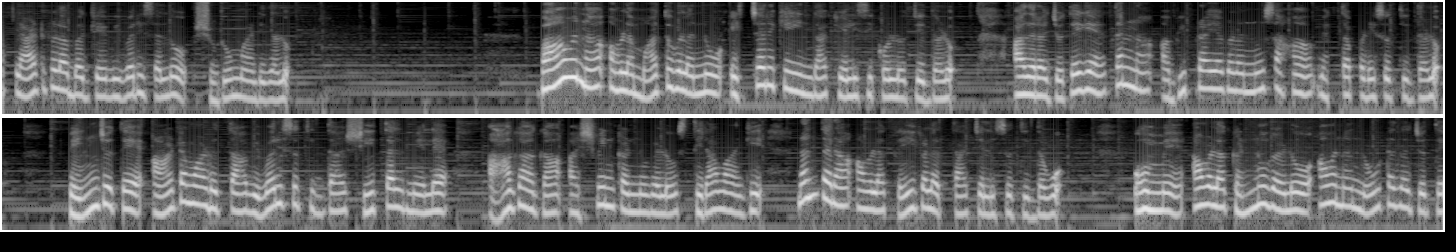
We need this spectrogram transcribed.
ಫ್ಲ್ಯಾಟ್ಗಳ ಬಗ್ಗೆ ವಿವರಿಸಲು ಶುರು ಮಾಡಿದಳು. ಭಾವನ ಅವಳ ಮಾತುಗಳನ್ನು ಎಚ್ಚರಿಕೆಯಿಂದ ಕೇಳಿಸಿಕೊಳ್ಳುತ್ತಿದ್ದಳು. ಅದರ ಜೊತೆಗೆ ತನ್ನ ಅಭಿಪ್ರಾಯಗಳನ್ನು ಸಹ ವ್ಯಕ್ತಪಡಿಸುತ್ತಿದ್ದಳು. ಪೆನ್ ಜೊತೆ ಆಟವಾಡುತ್ತಾ ವಿವರಿಸುತ್ತಿದ್ದ ಶೀತಲ್ ಮೇಲೆ ಆಗಾಗ ಅಶ್ವಿನ್ ಕಣ್ಣುಗಳು ಸ್ಥಿರವಾಗಿ ನಂತರ ಅವಳ ಕೈಗಳತ್ತ ಚಲಿಸುತ್ತಿದ್ದವು. ಒಮ್ಮೆ ಅವಳ ಕಣ್ಣುಗಳು ಅವನ ನೋಟದ ಜೊತೆ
